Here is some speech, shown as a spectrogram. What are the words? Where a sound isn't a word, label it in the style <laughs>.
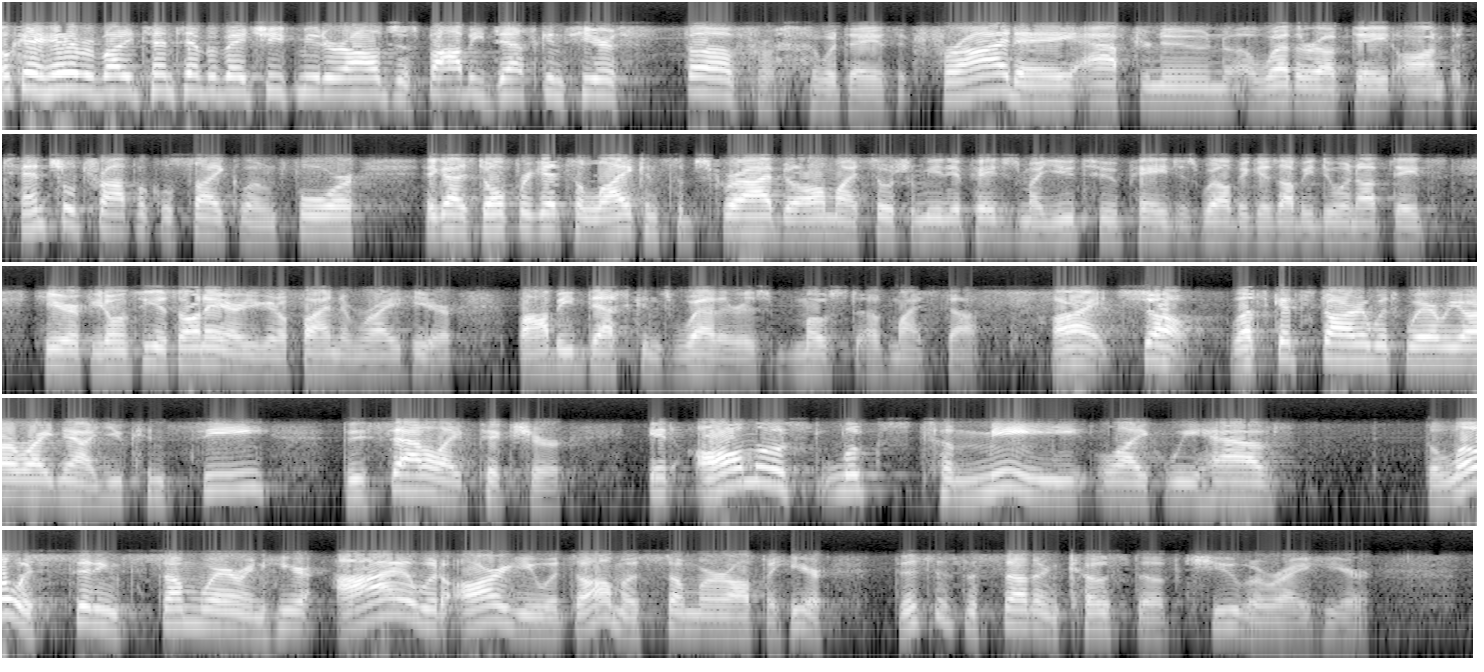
Okay, hey everybody, 10 Tampa Bay Chief Meteorologist Bobby Deskins here. Uh, what day is it? Friday afternoon weather update on potential tropical cyclone 4. Hey guys, don't forget to like and subscribe to all my social media pages, my YouTube page as well, because I'll be doing updates here. If you don't see us on air, you're going to find them right here. Bobby Deskins Weather is most of my stuff. All right, so let's get started with where we are right now. You can see the satellite picture. It almost looks to me like we have the low is sitting somewhere in here. I would argue it's almost somewhere off of here. This is the southern coast of Cuba right here.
